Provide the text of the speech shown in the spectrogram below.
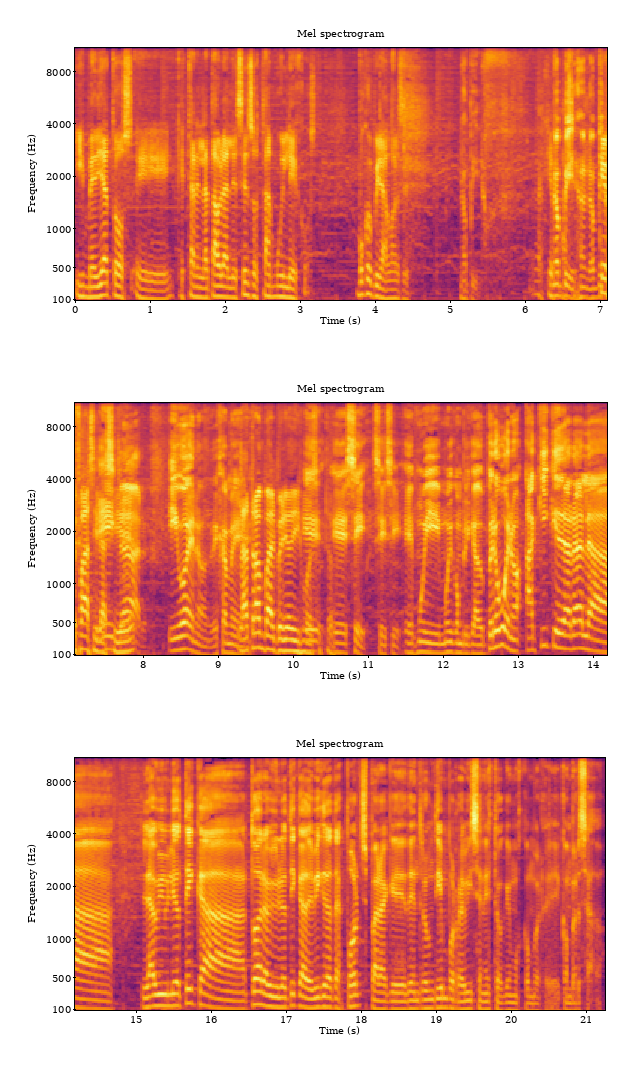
inmediatos eh, que están en la tabla del descenso, están muy lejos. ¿Vos qué opinás, Marcel? No opino. Qué no, fácil. Opino, no Qué fácil así, ¿eh? Y bueno, déjame. La trampa del periodismo. Eh, eh, sí, sí, sí. Es muy, muy complicado. Pero bueno, aquí quedará la, la biblioteca, toda la biblioteca de Big Data Sports para que dentro de un tiempo revisen esto que hemos conversado.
